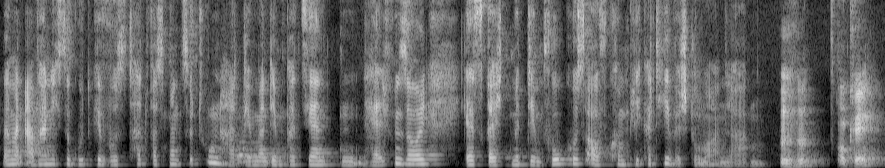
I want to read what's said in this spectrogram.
weil man einfach nicht so gut gewusst hat, was man zu tun hat, wie man dem Patienten helfen soll. Erst recht mit dem Fokus auf komplikative Stomaanlagen. Mhm. Okay.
